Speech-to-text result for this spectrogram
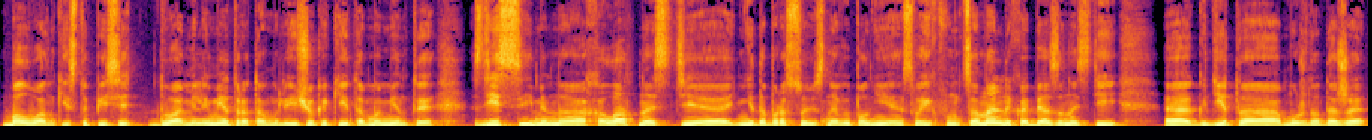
болванки 152 миллиметра там, или еще какие-то моменты. Здесь именно халатность, э, недобросовестное выполнение своих функциональных обязанностей, где-то можно даже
